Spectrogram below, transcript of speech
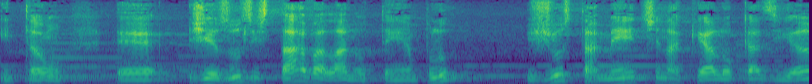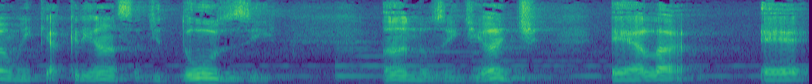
Então, é, Jesus estava lá no templo, justamente naquela ocasião em que a criança de 12 anos em diante, ela é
